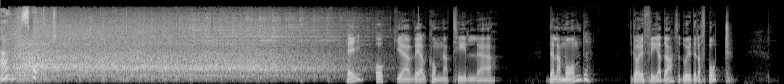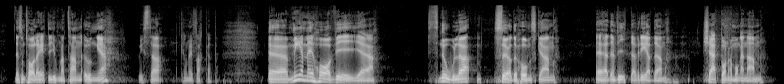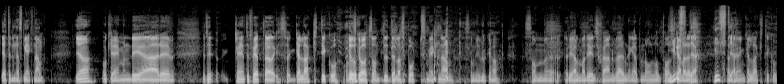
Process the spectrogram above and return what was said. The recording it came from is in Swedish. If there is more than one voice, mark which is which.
Speaker 1: Della Sport.
Speaker 2: Hej och eh, välkomna till eh, Della Mond. Idag är det fredag, så då är det Della Sport. Den som talar heter Jonathan Unge. Vissa kallar mig Fuck Up. Eh, med mig har vi Snola Söderholmskan, den vita vreden. Kärt barn har många namn. Det är ett av dina smeknamn.
Speaker 3: Ja, okej, men det är... eh, jag Kan jag inte få heta Galactico om
Speaker 2: Jo.
Speaker 3: du ska ha ett sånt Della Sport-smeknamn som ni brukar ha? Som eh, Real Madrids stjärnvärvningar på 00-talet
Speaker 2: Just
Speaker 3: kallades.
Speaker 2: det. Just
Speaker 3: Att jag är
Speaker 2: det.
Speaker 3: en Galactico.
